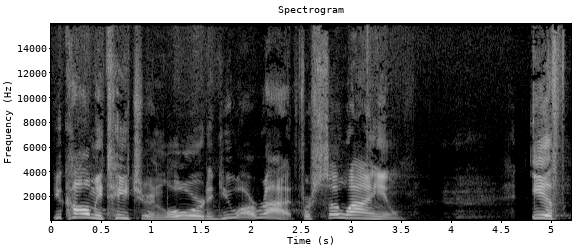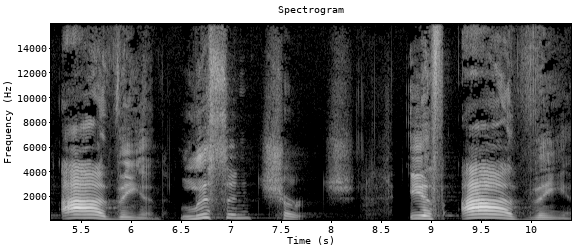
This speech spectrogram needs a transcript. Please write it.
You call me teacher and Lord, and you are right, for so I am. If I then, listen, church, if I then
